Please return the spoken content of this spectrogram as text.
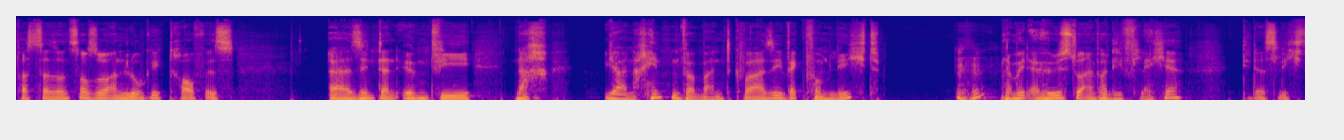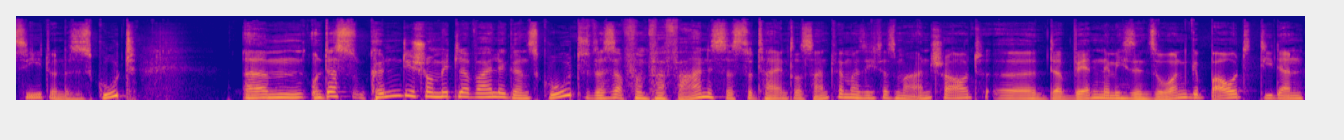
was da sonst noch so an Logik drauf ist, äh, sind dann irgendwie nach, ja, nach hinten verbannt quasi, weg vom Licht. Mhm. Damit erhöhst du einfach die Fläche, die das Licht sieht und das ist gut. Ähm, und das können die schon mittlerweile ganz gut. Das ist auch vom Verfahren ist das total interessant, wenn man sich das mal anschaut. Äh, da werden nämlich Sensoren gebaut, die dann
